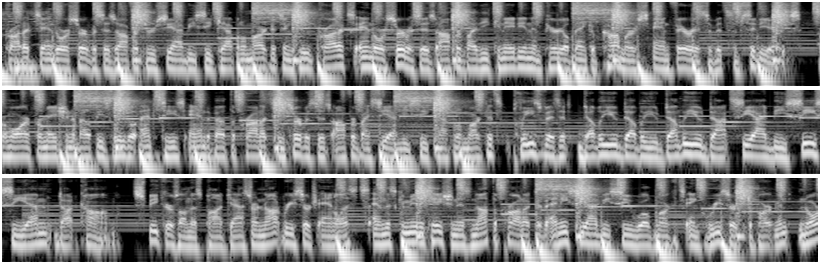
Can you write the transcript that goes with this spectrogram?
Products and or services offered through CIBC Capital Markets include products and or services offered by the Canadian Imperial Bank of Commerce and various of its subsidiaries. For more information about these legal entities and about the products and services offered by CIBC Capital Markets, please visit www.cibccm.com. Speakers on this podcast are not research analysts, and this communication is not the product of any CIBC World Markets Inc. research department, nor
